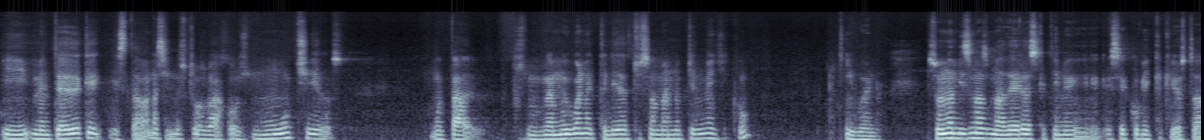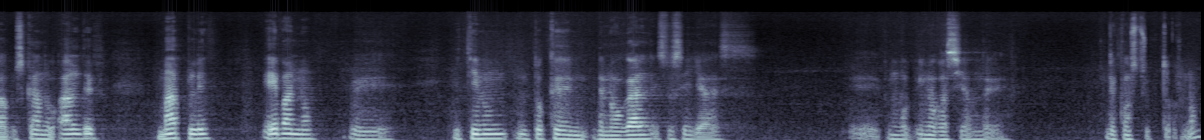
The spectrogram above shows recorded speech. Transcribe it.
Y me enteré de que estaban haciendo estos bajos muy chidos, muy padre, pues de muy buena calidad hechos a mano aquí en México. Y bueno, son las mismas maderas que tiene ese cubique que yo estaba buscando, alder, maple, ébano, eh, y tiene un, un toque de, de nogal, eso sí ya es eh, como innovación de, de constructor, ¿no?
